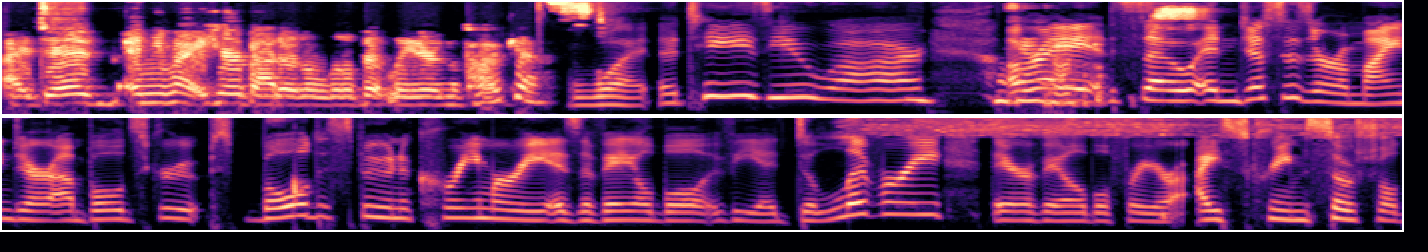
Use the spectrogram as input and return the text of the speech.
I did, and you might hear about it a little bit later in the podcast. What a tease you are! All right, so and just as a reminder, uh, Bold Scoops, Bold Spoon Creamery is available via delivery. They're available for your ice cream social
